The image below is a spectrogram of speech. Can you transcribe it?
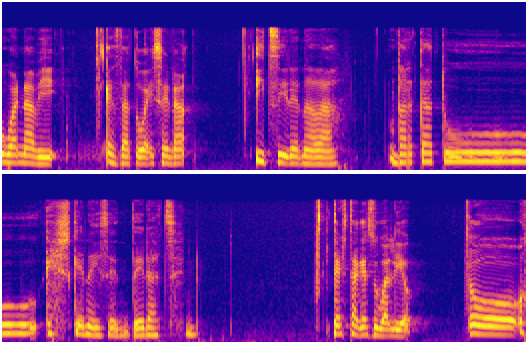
Uanabi ez da tuaizena. Itzirena da. Barkatu eskena izenteratzen. Testak ez du balio. Oh.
